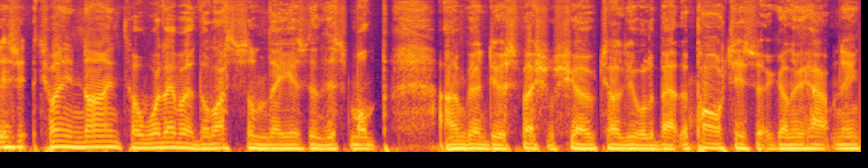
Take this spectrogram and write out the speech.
is it 29th or whatever the last Sunday is of this month. I'm going to do a special show, tell you all about the parties that are going to be happening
